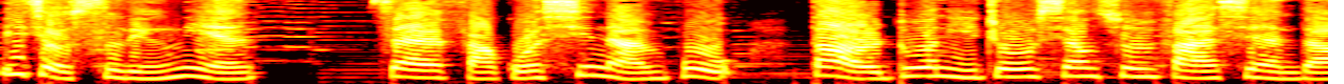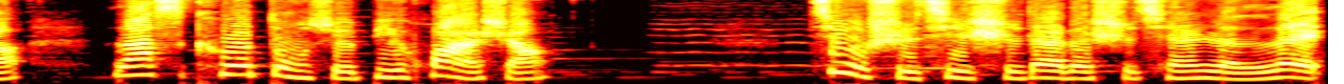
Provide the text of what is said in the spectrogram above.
一九四零年，在法国西南部道尔多尼州乡村发现的拉斯科洞穴壁画上，旧石器时代的史前人类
